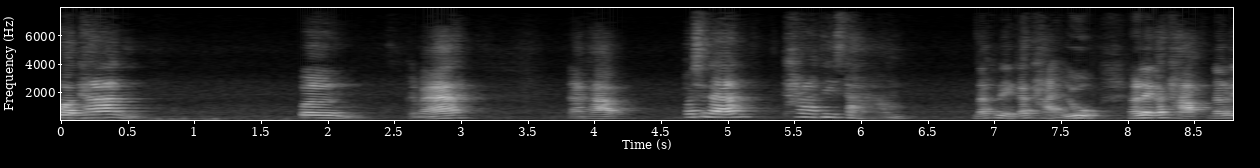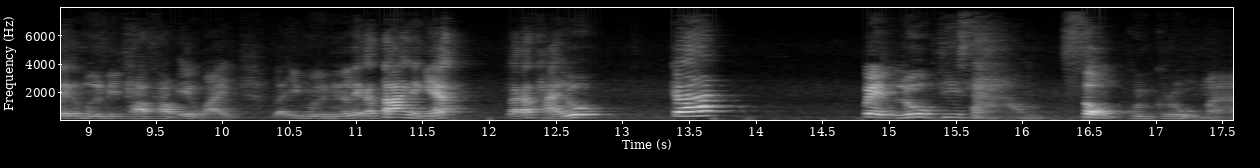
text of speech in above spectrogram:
ตัวท่านปึ้งเห็นไหมนะครับ เพราะฉะนั้นท่าที่สามนักเรียนก็ถ่ายรูปนักเรียนก็ทับนักเรียนก็มือนี้เท้าเท้าเอวไว้ แล้วอีกมือนึงนักเรียนก็ตั้งอย่างเงี้ยแล้วก็ถ่ายรูปกราดเป็นรูปที่สาม ส่งคุณครูมา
